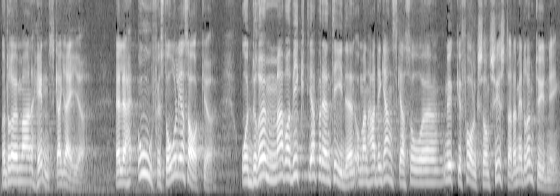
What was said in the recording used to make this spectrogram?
då drömmer han hemska grejer, eller oförståeliga saker. Och drömmar var viktiga på den tiden och man hade ganska så eh, mycket folk som sysslade med drömtydning.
